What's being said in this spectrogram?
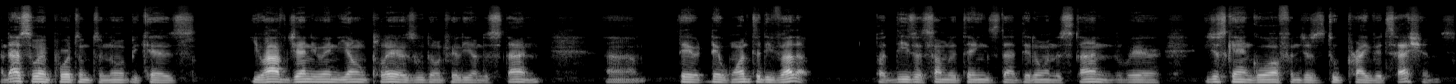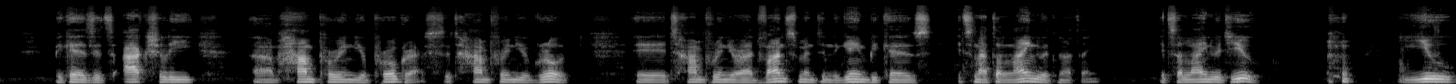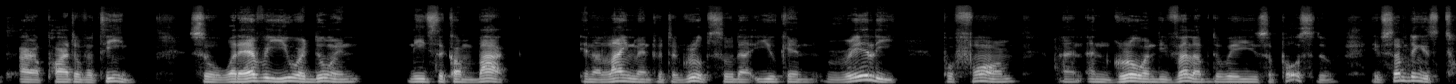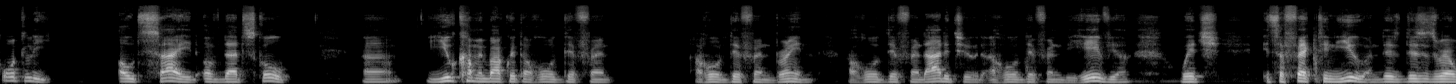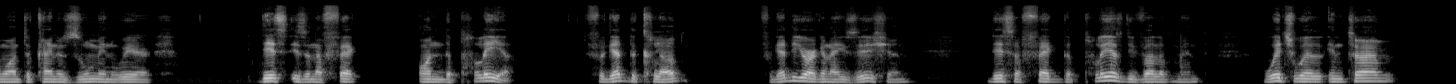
and that's so important to know because you have genuine young players who don't really understand. Um, they they want to develop, but these are some of the things that they don't understand. Where you just can't go off and just do private sessions because it's actually um, hampering your progress. It's hampering your growth. It's hampering your advancement in the game because it's not aligned with nothing. It's aligned with you. you are a part of a team. So whatever you are doing needs to come back in alignment with the group so that you can really perform and, and grow and develop the way you're supposed to. If something is totally outside of that scope, um, you coming back with a whole different, a whole different brain, a whole different attitude, a whole different behavior, which it's affecting you. And this this is where I want to kind of zoom in, where this is an effect on the player. Forget the club, forget the organization. This affect the player's development, which will in turn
